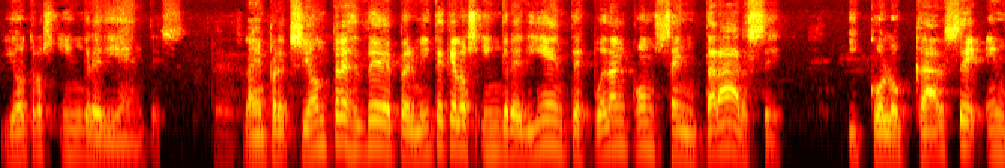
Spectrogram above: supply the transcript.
y otros ingredientes. La impresión 3D permite que los ingredientes puedan concentrarse y colocarse en,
